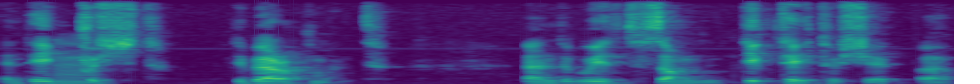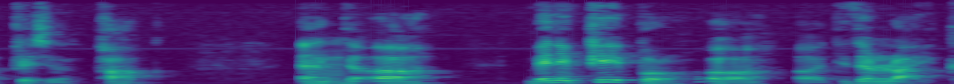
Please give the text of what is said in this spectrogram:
and they Mm. pushed development, and with some dictatorship, uh, President Park, and Mm. uh, many people uh, uh, didn't like.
